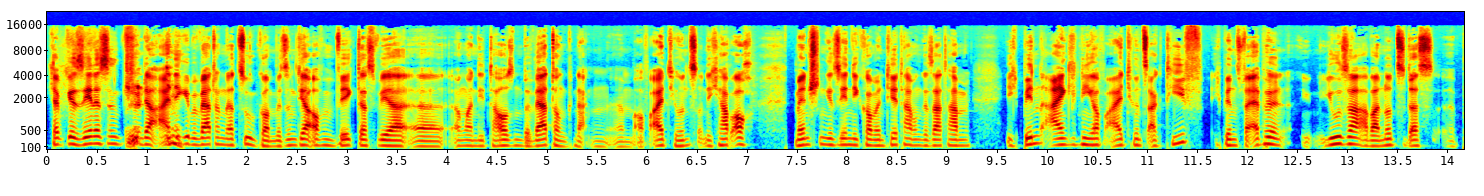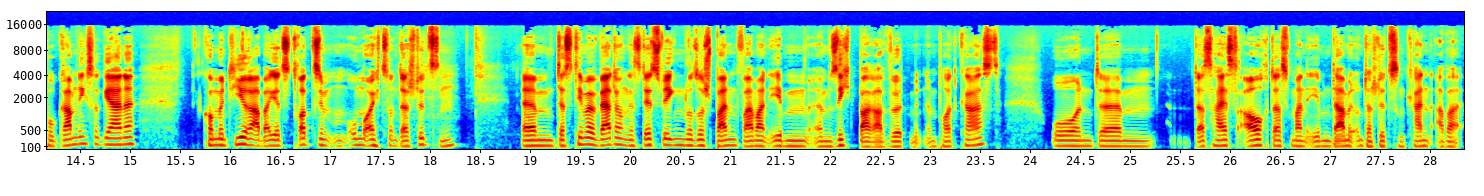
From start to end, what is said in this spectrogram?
ich habe gesehen, es sind schon wieder einige Bewertungen dazugekommen. Wir sind ja auf dem Weg, dass wir äh, irgendwann die 1000 Bewertungen knacken ähm, auf iTunes. Und ich habe auch Menschen gesehen, die kommentiert haben und gesagt haben, ich bin eigentlich nicht auf iTunes aktiv. Ich bin zwar Apple-User, aber nutze das äh, Programm nicht so gerne. Kommentiere aber jetzt trotzdem, um, um euch zu unterstützen. Ähm, das Thema Bewertung ist deswegen nur so spannend, weil man eben ähm, sichtbarer wird mit einem Podcast. Und ähm, das heißt auch, dass man eben damit unterstützen kann. Aber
